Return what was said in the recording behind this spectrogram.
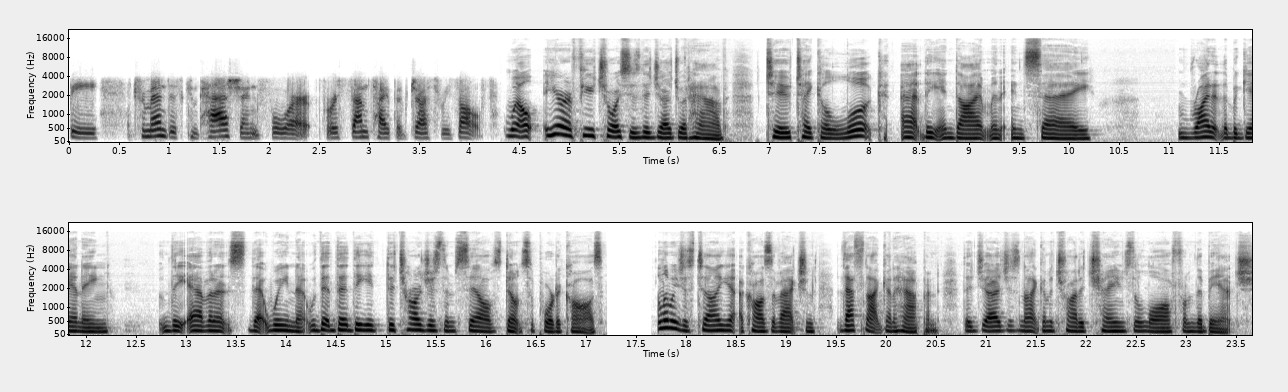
be tremendous compassion for for some type of just result. Well, here are a few choices the judge would have to take a look at the indictment and say, right at the beginning, the evidence that we know that the, the, the charges themselves don't support a cause. Let me just tell you a cause of action. That's not going to happen. The judge is not going to try to change the law from the bench.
